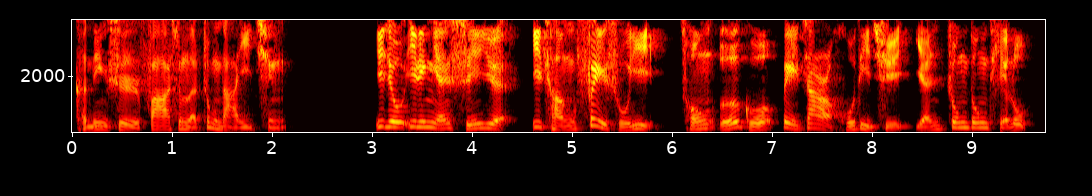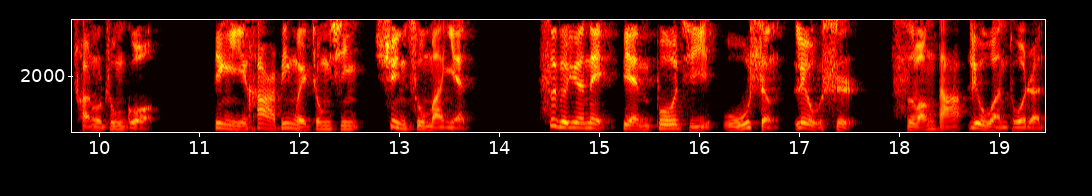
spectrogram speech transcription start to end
肯定是发生了重大疫情。一九一零年十一月，一场肺鼠疫从俄国贝加尔湖地区沿中东铁路传入中国，并以哈尔滨为中心迅速蔓延，四个月内便波及五省六市，死亡达六万多人，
